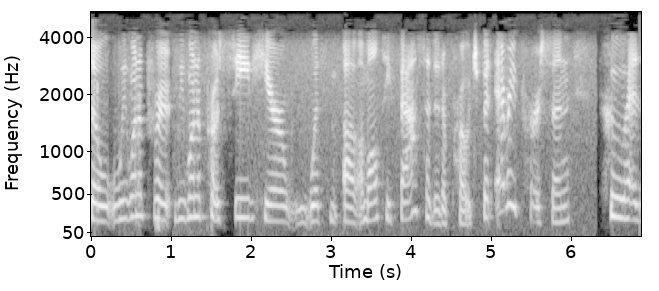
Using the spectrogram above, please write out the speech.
so we want to pro- we want to proceed here with uh, a multifaceted approach. But every person who has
